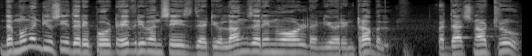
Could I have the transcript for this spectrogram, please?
The moment you see the report, everyone says that your lungs are involved and you are in trouble. But that's not true.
